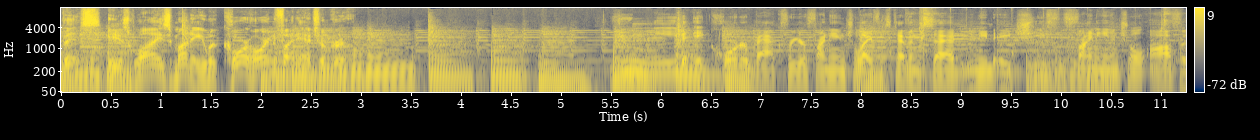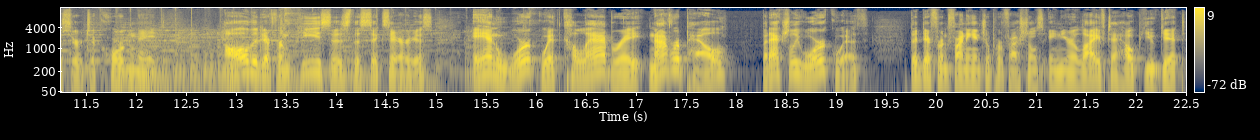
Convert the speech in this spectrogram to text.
This is Wise Money with Korhorn Financial Group. Need a quarterback for your financial life. As Kevin said, you need a chief financial officer to coordinate all the different pieces, the six areas, and work with, collaborate, not repel, but actually work with the different financial professionals in your life to help you get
